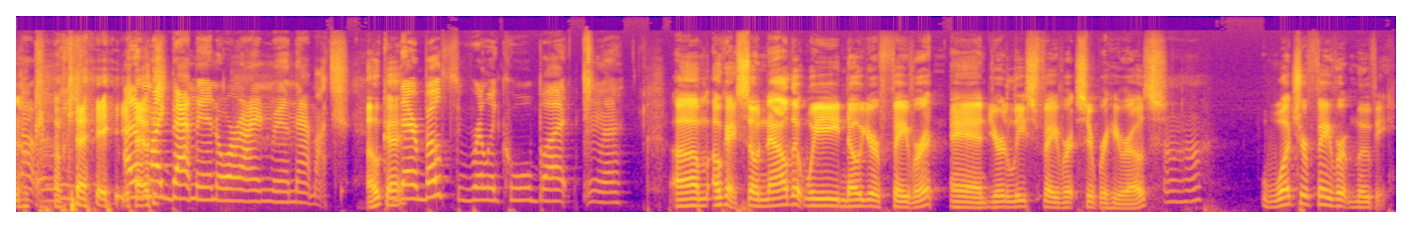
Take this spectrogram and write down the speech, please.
Not really. Okay. I yes. don't like Batman or Iron Man that much. Okay. They're both really cool, but eh. Um, okay, so now that we know your favorite and your least favorite superheroes, what's your favorite movie?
